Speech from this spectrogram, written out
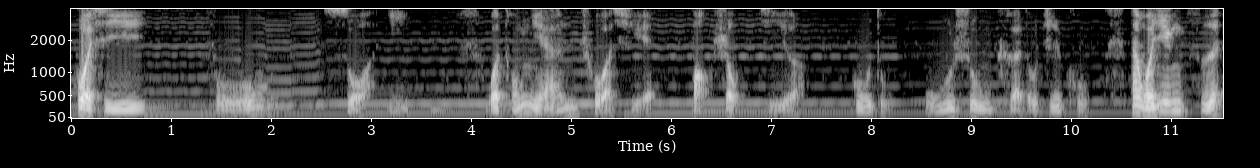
祸兮福所依。我童年辍学，饱受饥饿、孤独、无书可读之苦，但我因此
